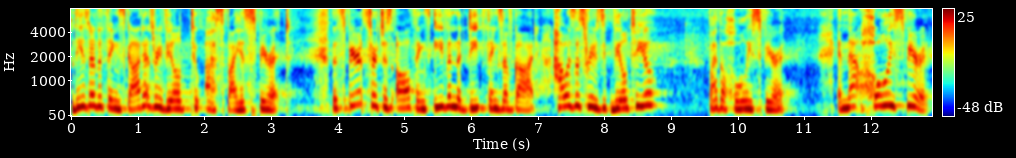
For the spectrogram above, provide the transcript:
These are the things God has revealed to us by his Spirit. The Spirit searches all things, even the deep things of God. How is this revealed to you? By the Holy Spirit. And that Holy Spirit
